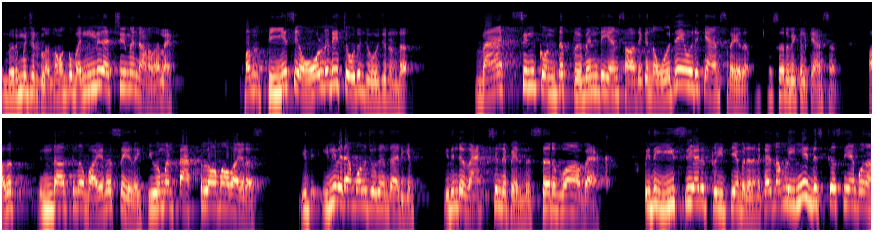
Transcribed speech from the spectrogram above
നിർമ്മിച്ചിട്ടുള്ളത്. നമുക്ക് വലിയൊരു അച്ചീവ്മെന്റ് ആണത് അല്ലെ? അപ്പം പി എസ് സി ഓൾറെഡി ചോദ്യം ചോദിച്ചിട്ടുണ്ട്. വാക്സിൻ കൊണ്ട് പ്രിവെന്റ് ചെയ്യാൻ സാധിക്കുന്ന ഒരേ ഒരു ക്യാൻസർ ഏത്? സെർവിക്കൽ ക്യാൻസർ അത് ഉണ്ടാക്കുന്ന വൈറസ് ഏത്? ഹ്യൂമൻ പാപ്പിലോമ വൈറസ് ഇത് ഇനി വരാൻ പോകുന്ന ചോദ്യം എന്തായിരിക്കും? ഇതിന്റെ വാക്സിന്റെ പേര് സെർവാവാക് അപ്പൊ ഇത് ഈസി ആയിട്ട് ട്രീറ്റ് ചെയ്യാൻ പറ്റുന്നത് കാര്യം നമ്മൾ ഇനി ഡിസ്കസ് ചെയ്യാൻ പോകുന്ന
